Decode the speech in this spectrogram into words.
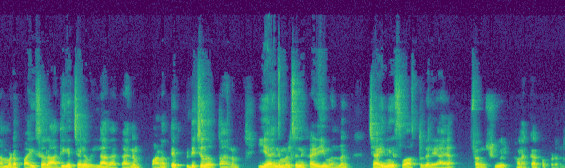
നമ്മുടെ പൈസയുടെ അധിക ചെലവ് ഇല്ലാതാക്കാനും പണത്തെ പിടിച്ചു നിർത്താനും ഈ അനിമൽസിന് കഴിയുമെന്ന് ചൈനീസ് വാസ്തുകലയായ ഫെങ്ഷുവിൽ കണക്കാക്കപ്പെടുന്നു.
